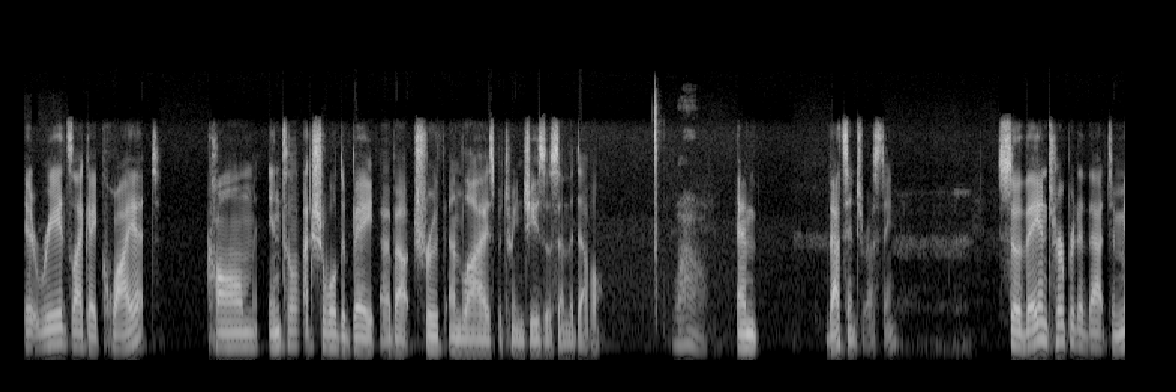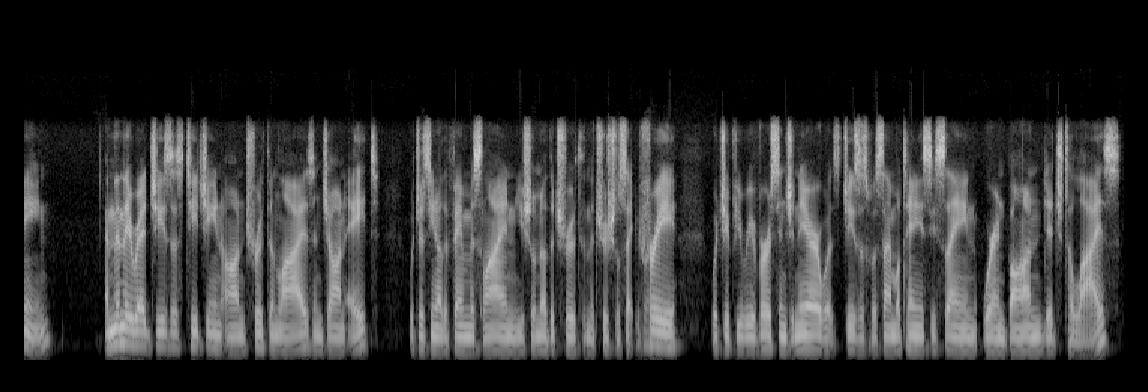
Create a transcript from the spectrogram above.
It reads like a quiet, calm, intellectual debate about truth and lies between Jesus and the devil. Wow. And that's interesting. So they interpreted that to mean, and then they read Jesus teaching on truth and lies in John 8, which is, you know, the famous line, you shall know the truth and the truth shall set you free which if you reverse engineer was Jesus was simultaneously saying we're in bondage to lies.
